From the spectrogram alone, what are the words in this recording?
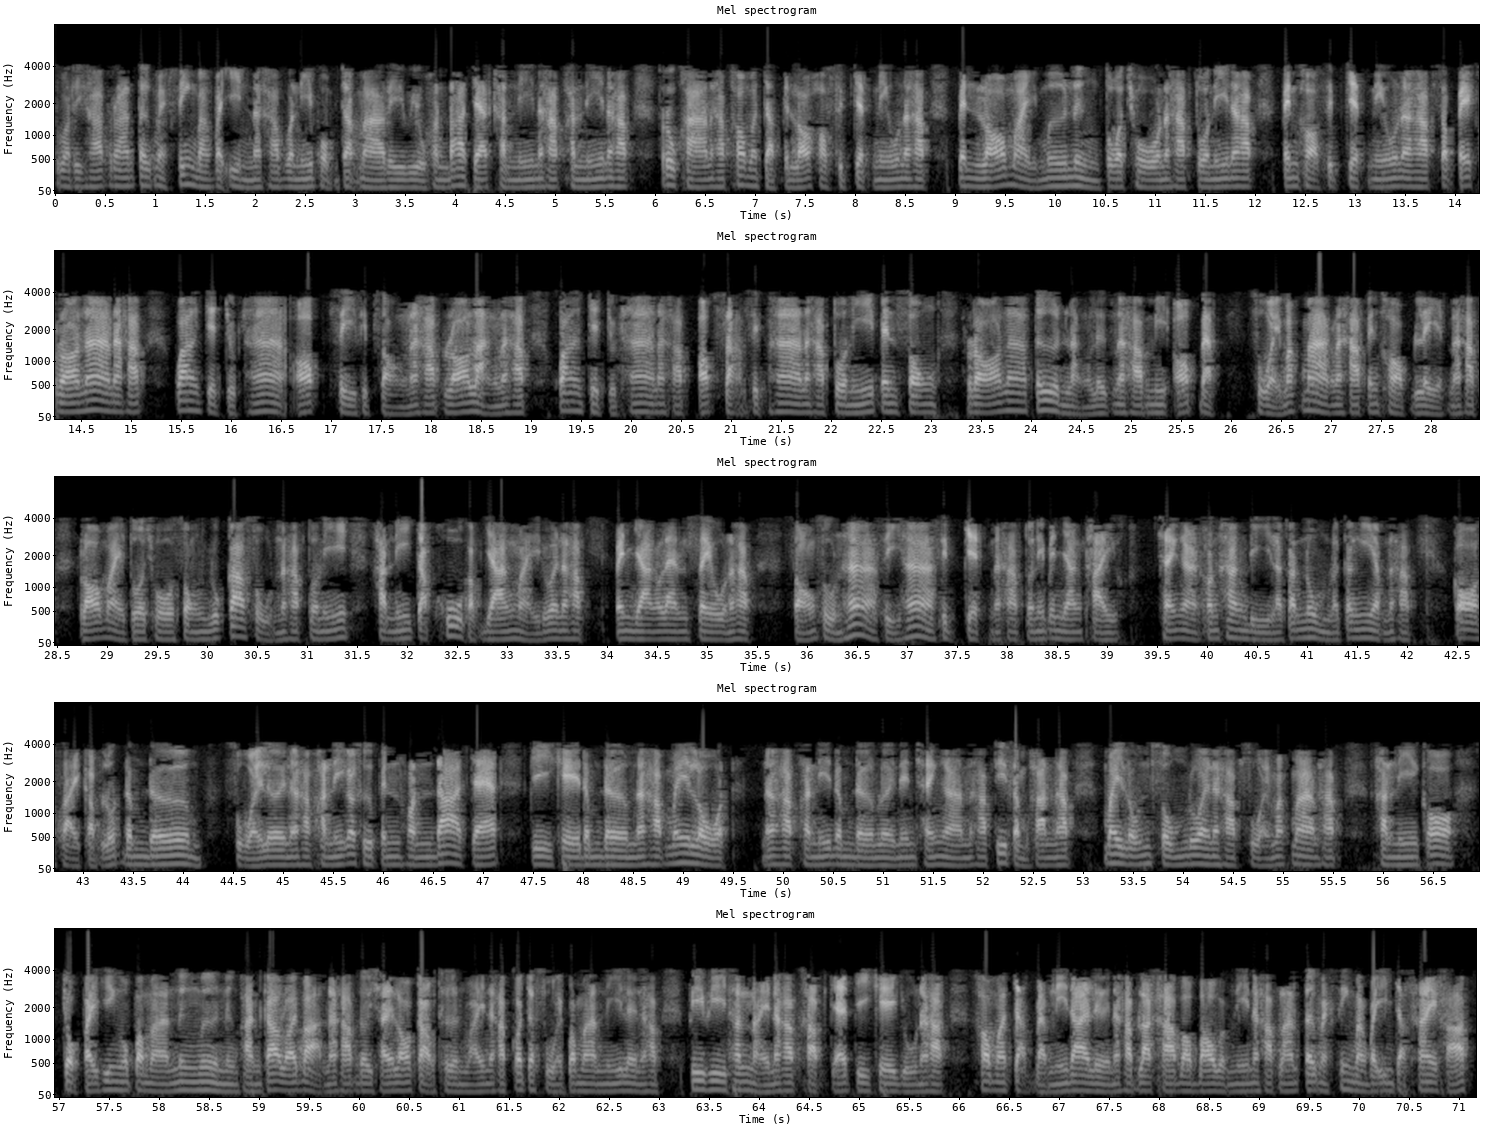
สวัสดีครับ ร้านเติร์กแม็กซิ่งบางปะอินนะครับ วันนี้ผมจะมารีวิว Honda Jazz คันนี้นะครับ คันนี้นะครับ ลูกค้านะครับ เข้ามาจัดเป็นล้อขอบ 17 นิ้วนะครับ เป็นล้อใหม่มือหนึ่งตัวโชว์นะครับ ตัวนี้นะครับ เป็นขอบ 17 นิ้วนะครับ สเปคล้อหน้านะครับกว้าง 7.5 ออฟ 42 นะครับ ล้อหลังนะครับ กว้าง 7.5 นะครับ ออฟ 35 นะครับ ตัวนี้เป็นทรงล้อหน้าตื้นหลังลึกนะครับ มีออฟแบบ สวยมากๆนะครับ เป็นขอบเลดนะครับล้อใหม่ตัวโชว์ทรงยุค 90 นะครับ ตัวนี้คันนี้จับคู่กับยางใหม่ด้วยนะครับ เป็นยางแลนเซลนะครับ 205 45 17 นะครับ ตัวนี้เป็นยางไทยใช้งานค่อนข้างดีแล้วก็นุ่มแล้วก็เงียบนะครับ ก็ใส่กับรถเดิมๆสวยเลยนะครับ คันนี้ก็คือเป็น Honda Jazz GK เดิมๆนะครับ ไม่โหลด นะครับคันนี้เดิมๆเลยเน้นใช้งานนะครับ ที่สำคัญนะครับ ไม่ล้นซุ้มด้วยนะครับ สวยมากๆนะครับคันนี้ก็จบไปที่งบประมาณ 11,900 บาทนะครับ โดยใช้ล้อเก่าเทินไว้นะครับ ก็จะสวยประมาณนี้เลยนะครับ พี่ๆท่านไหนนะครับขับแจ๊ส GK อยู่นะครับ เข้ามาจัดแบบนี้ได้เลยนะครับ ราคาเบาๆแบบนี้นะครับ ร้านเติร์กแม็กซิ่งบางปะอินจัดให้ครับ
